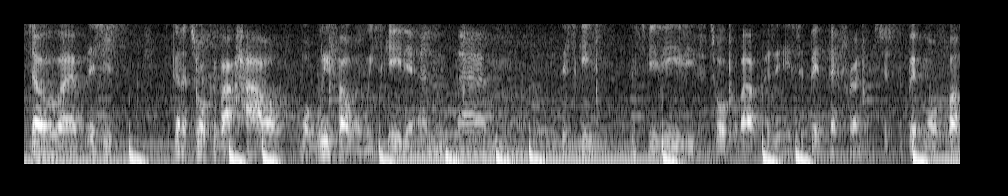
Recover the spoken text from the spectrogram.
So uh, this is going to talk about how, what we felt when we skied it and um, this ski's this is easy to talk about because it's a bit different. It's just a bit more fun.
